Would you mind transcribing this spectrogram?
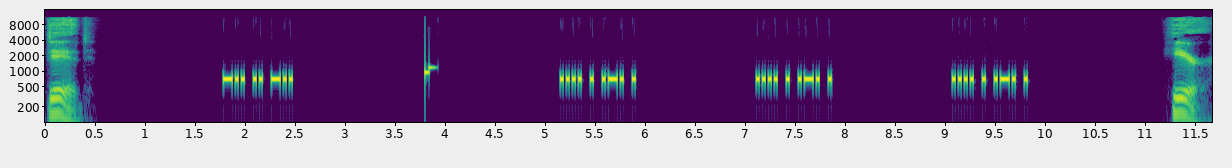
Did. Here.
